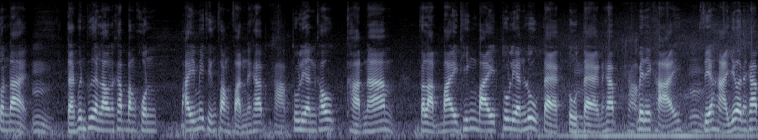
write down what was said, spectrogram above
ต้นได้อืมแต่เพื่อนๆเรานะครับบางคนไปไม่ถึงฝั่งฝันนะครับครับทุเรียนเขาขาดน้ำ สลัดใบทิ้งใบทุเรียนลูกแตกตูดแตกนะครับ ครับไม่ได้ขายอืม เสียหายเยอะนะครับ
